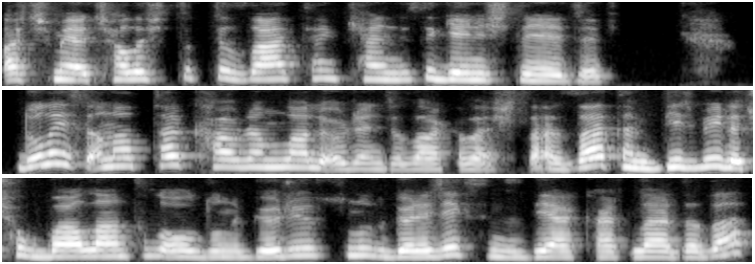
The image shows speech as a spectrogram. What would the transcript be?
açmaya çalıştıkça zaten kendisi genişleyecek. Dolayısıyla anahtar kavramlarla öğreneceğiz arkadaşlar. Zaten birbiriyle çok bağlantılı olduğunu görüyorsunuz, göreceksiniz diğer kartlarda da.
